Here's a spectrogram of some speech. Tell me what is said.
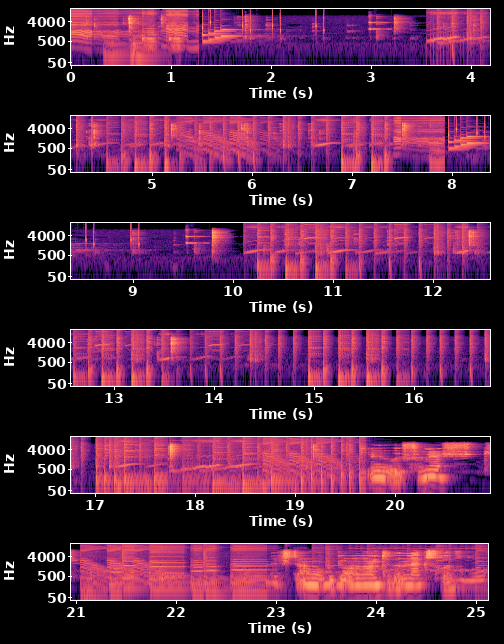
Ah, We finished. Next time we'll be going on to the next level.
